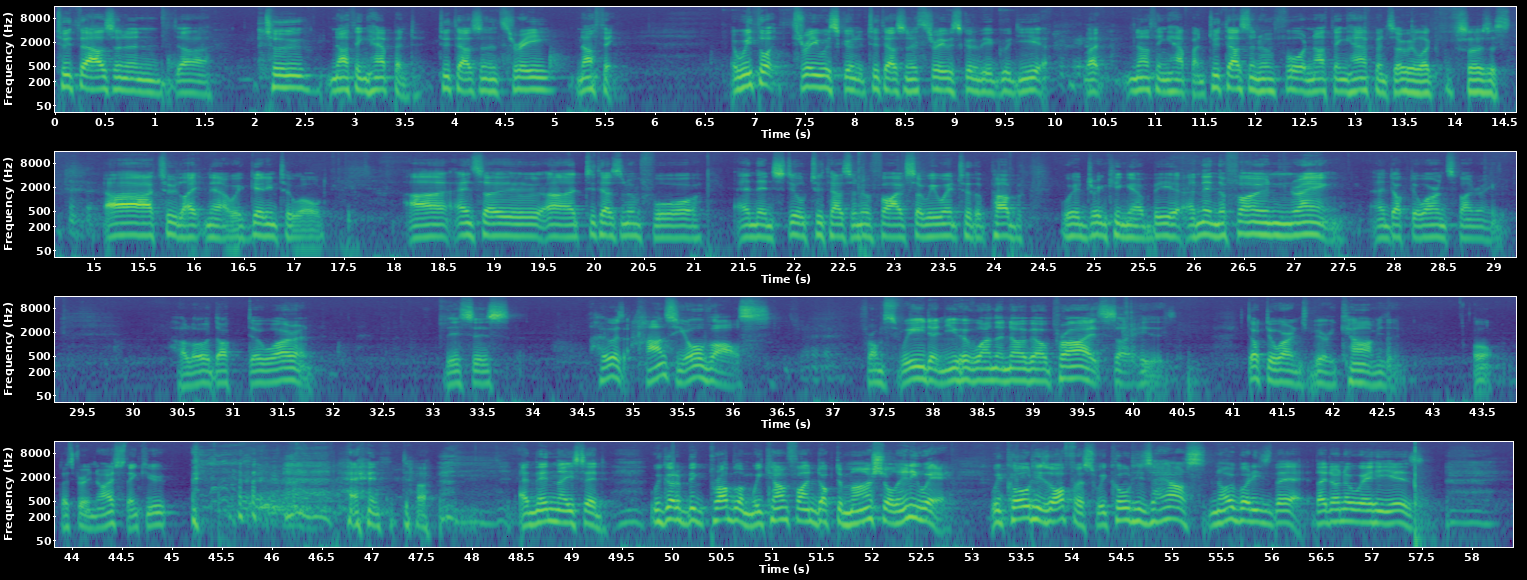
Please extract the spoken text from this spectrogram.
2002, nothing happened. 2003, nothing. And we thought three was going to, 2003 was going to be a good year, but nothing happened. 2004, nothing happened. So we are like, so is this, ah, too late now, we're getting too old. Uh, and so uh, 2004, and then still 2005. So we went to the pub, we're drinking our beer, and then the phone rang, and Dr. Warren's phone rang. Hello, Dr. Warren. This is, who is it? Hans Jörnvall from Sweden. You have won the Nobel Prize. So he Dr. Warren's very calm. He's like, oh, that's very nice, thank you. and, uh, and then they said, we got a big problem. We can't find Dr. Marshall anywhere. We called his office, we called his house. Nobody's there. They don't know where he is.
